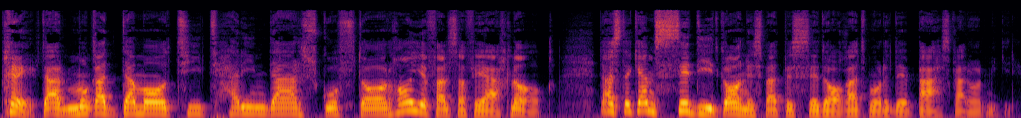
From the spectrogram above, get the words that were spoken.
خیر در مقدماتی ترین درس گفتارهای فلسفه اخلاق دست کم سه دیدگاه نسبت به صداقت مورد بحث قرار می‌گیره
